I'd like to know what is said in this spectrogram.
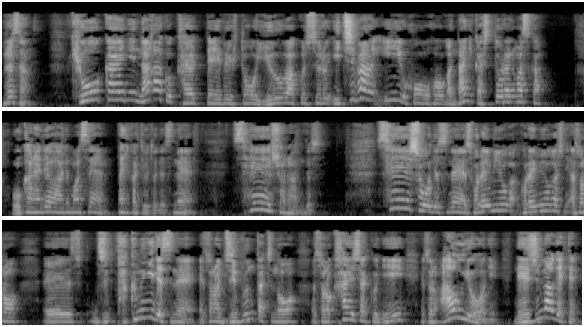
皆さん、教会に長く通っている人を誘惑する一番いい方法が何か知っておられますか？お金ではありません。何かというとですね、聖書なんです。聖書をですね、それ見ようが、これ見よがしに、あ、その、えー、じ、巧みにですね、その自分たちの、その解釈に、その合うようにねじ曲げて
